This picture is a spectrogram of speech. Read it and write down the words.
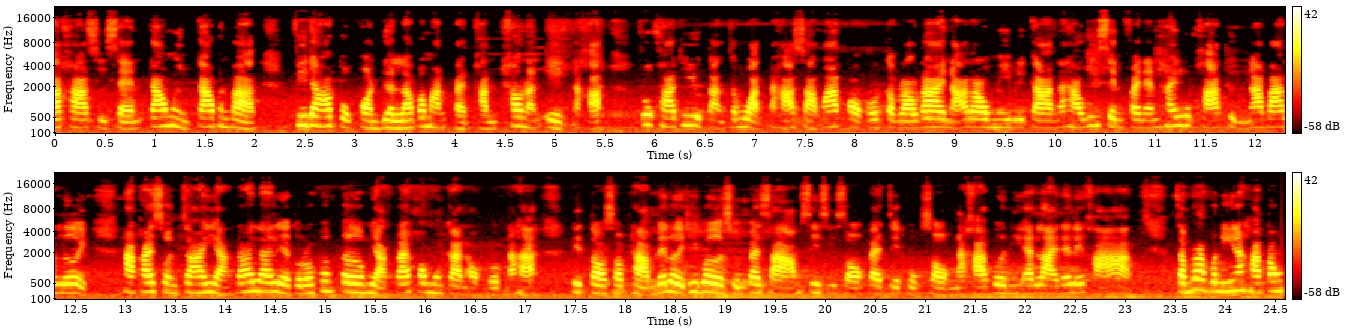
ราคา 499,000 บาท ฟรีดาวตกผ่อนเดือนละประมาณ 8,000 เท่านั้นเองนะคะ ลูกค้าที่อยู่ต่างจังหวัดนะคะ สามารถออกรถกับเราได้นะ เรามีบริการนะคะวิ่งเซ็นไฟแนนซ์ให้ลูกค้าถึงหน้าบ้านเลย หากใครสนใจอยากได้รายละเอียดตัวรถเพิ่มเติม อยากได้ข้อมูลการออกรถนะคะ ติดต่อสอบถามได้เลยที่เบอร์ 0834428762 นะคะ เบอร์นี้แอดไลน์ได้เลยค่ะสำหรับวันนี้นะคะต้อง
